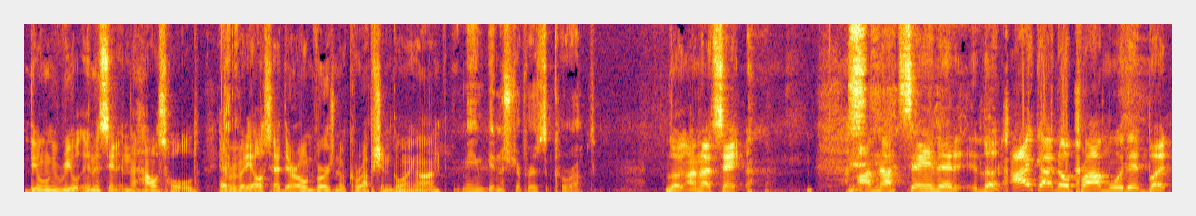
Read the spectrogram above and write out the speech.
the only real innocent in the household. Everybody else had their own version of corruption going on. I mean, being a stripper is corrupt. Look, I'm not saying. I'm not saying that. Look, I got no problem with it, but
